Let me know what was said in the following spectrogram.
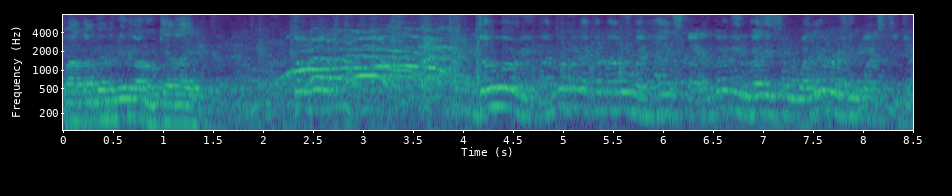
para también venir a noquear a él. Don't worry, I'm not going to come out with my hands tied. I'm going to be ready for whatever he wants to do.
